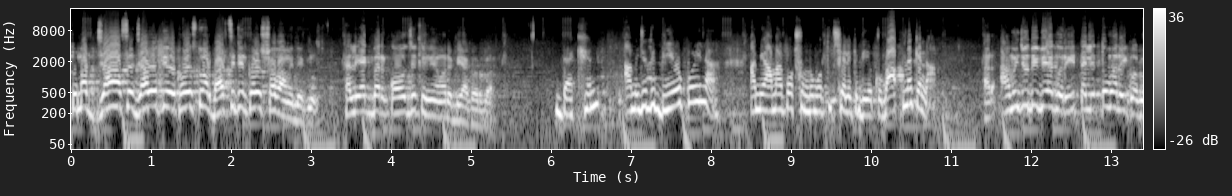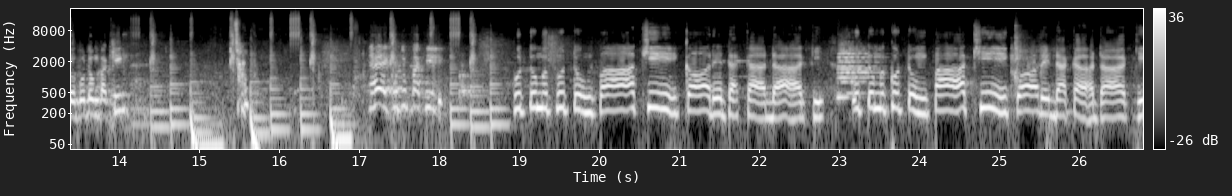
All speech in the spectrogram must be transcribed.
তোমার যা আছে যাবতীয় খরচ তোমার ভার্সিটির খরচ সব আমি দেখব। খালি একবার কও যে তুমি আমার বিয়া করবা। দেখেন আমি যদি বিয়েও করি না আমি আমার পছন্দ মতো ছেলেকে বিয়ে করব। আপনাকে না। আর আমি যদি বিয়ে করি তাহলে তোমারই করব, কুটুম পাখি। কুটুম পাখি। কুটুম কুটুম পাখি, করে ডাকা ডাকি কুটুম কুটুম পাখি, করে ডাকা ডাকি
